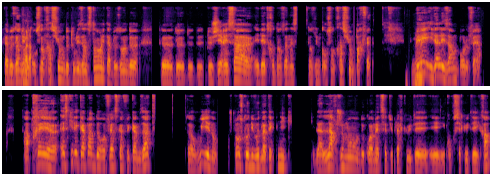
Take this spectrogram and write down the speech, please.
Tu as besoin d'une concentration de tous les instants et tu as besoin de, de, de, de, de, gérer ça euh, et d'être dans, un, dans une concentration parfaite. Mais il a les armes pour le faire. Après, euh, est-ce qu'il est capable de refaire ce qu'a fait Kamzat? Alors oui et non. Je pense qu'au niveau de la technique, il a largement de quoi mettre cette uppercut et, et, et court-circuiter Ikram.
